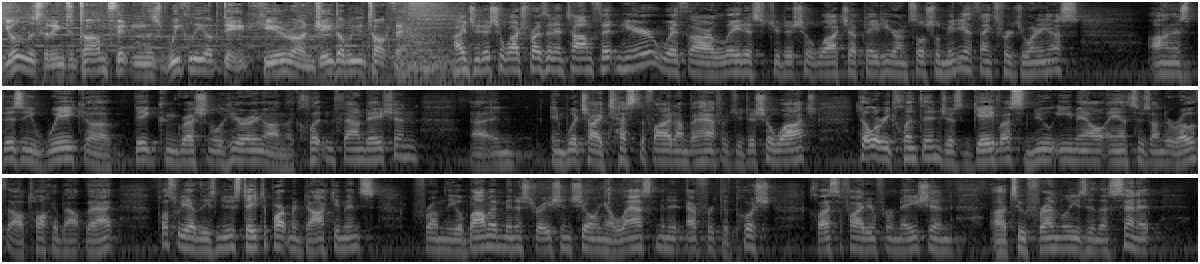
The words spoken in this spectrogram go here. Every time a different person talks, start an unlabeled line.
You're listening to Tom Fitton's weekly update here on JW TalkNet.
Hi, Judicial Watch President Tom Fitton here with our latest Judicial Watch update here on social media. Thanks for joining us on this busy week. A big congressional hearing on the Clinton Foundation, uh, in, in which I testified on behalf of Judicial Watch. Hillary Clinton just gave us new email answers under oath. I'll talk about that. Plus, we have these new State Department documents from the Obama administration showing a last minute effort to push classified information uh, to friendlies in the Senate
